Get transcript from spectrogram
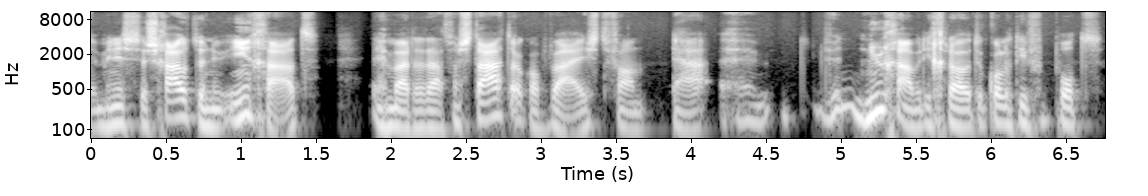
minister Schouten nu ingaat. En waar de Raad van State ook op wijst van, ja, eh, we- nu gaan we die grote collectieve pot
